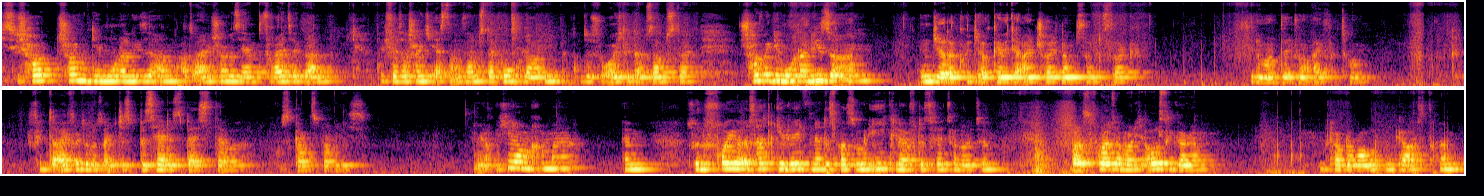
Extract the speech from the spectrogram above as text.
schaut, schauen wir die Mona Lisa an. Also eigentlich schauen wir sie am Freitag an. Ich werde wahrscheinlich erst am Samstag hochladen. Also für euch wird am Samstag. Schauen wir die Mona Lisa an. Und ja, da könnt ihr auch gerne wieder einschalten am Samstag. Hier nochmal ein Bild vom Eiffelturm. Ich finde, der Eiffelturm ist eigentlich das, bisher das Beste aus ganz Paris. Ja, hier noch einmal ähm, so ein Feuer. Es hat geregnet, es war so ein ekelhaftes Wetter, Leute. Aber das Feuer ist aber nicht ausgegangen. Ich glaube, da war unten Gas drin.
